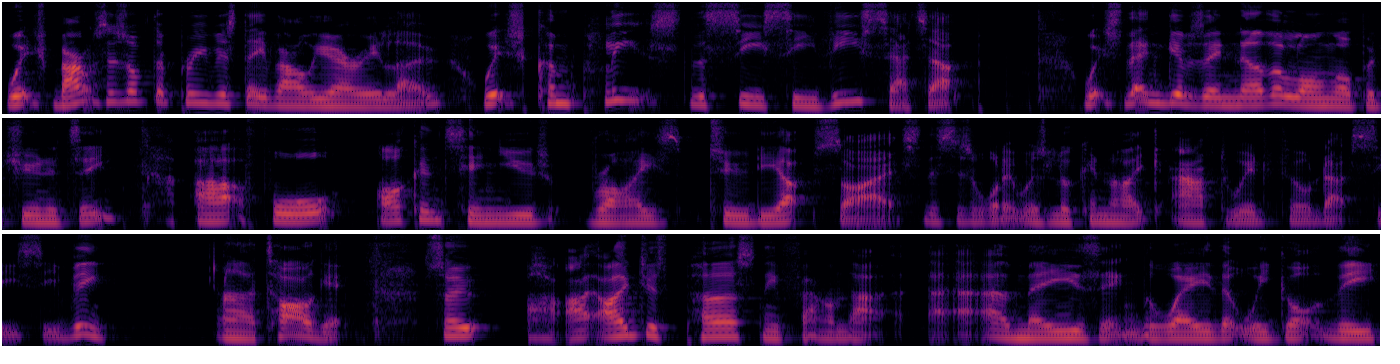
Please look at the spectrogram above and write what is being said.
which bounces off the previous day value area low, which completes the CCV setup, which then gives another long opportunity uh, for our continued rise to the upside. So this is what it was looking like after we'd filled that CCV uh, target. So I, I, just personally found that amazing the way that we got the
